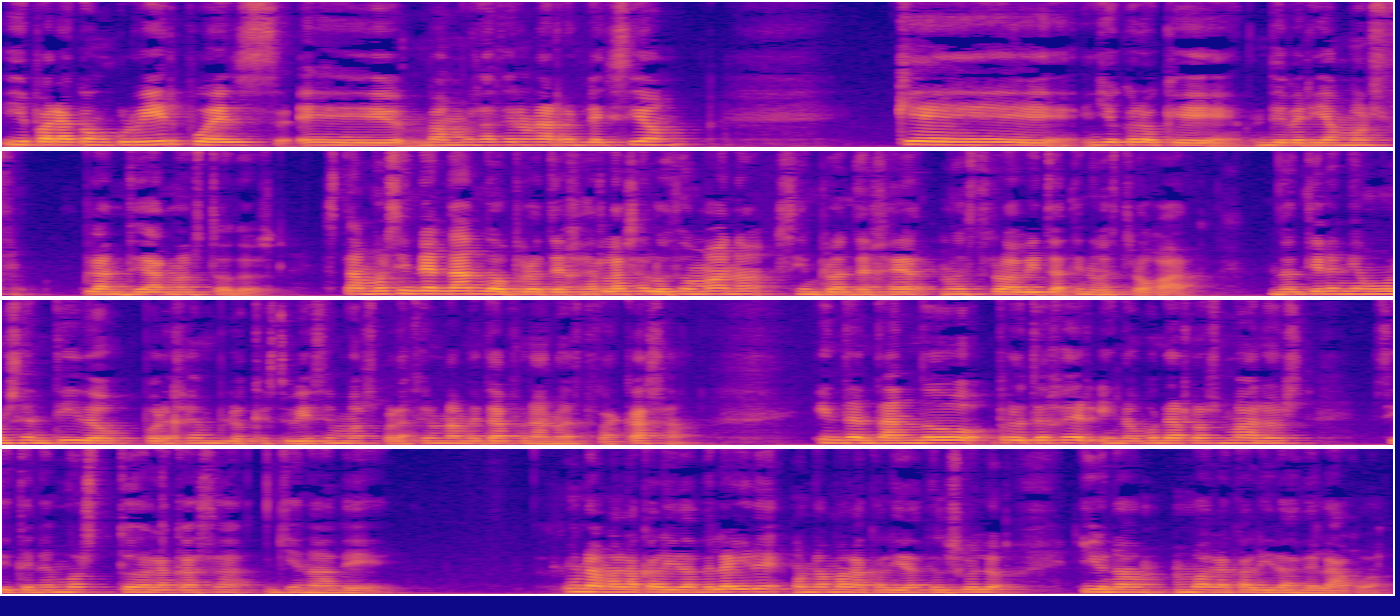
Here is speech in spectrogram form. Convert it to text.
Y para concluir, pues eh, vamos a hacer una reflexión que yo creo que deberíamos plantearnos todos. Estamos intentando proteger la salud humana sin proteger nuestro hábitat y nuestro hogar. No tiene ningún sentido, por ejemplo, que estuviésemos, por hacer una metáfora, en nuestra casa, intentando proteger y no ponernos malos si tenemos toda la casa llena de una mala calidad del aire, una mala calidad del suelo y una mala calidad del agua.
